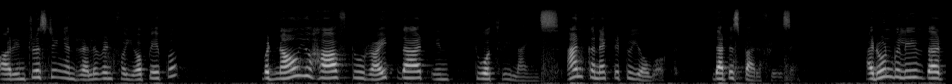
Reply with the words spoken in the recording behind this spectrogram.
are interesting and relevant for your paper, but now you have to write that in two or three lines and connect it to your work. That is paraphrasing. I do not believe that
